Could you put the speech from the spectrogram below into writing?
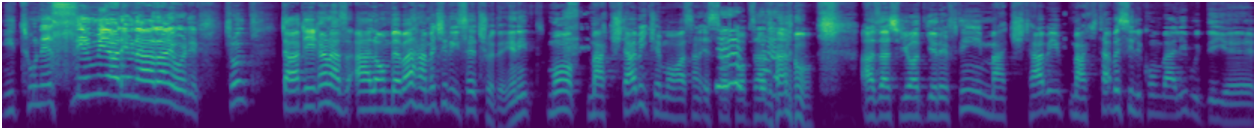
می‌تونستیم میاریم نه نیاوردیم. چون دقیقا از الان به بعد همه چی reset شده. یعنی ما مکتبی که ما اصلا استارتاپ زدن و ازش یاد گرفتیم مکتبی مکتب سیلیکون ولی بود دیگه.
